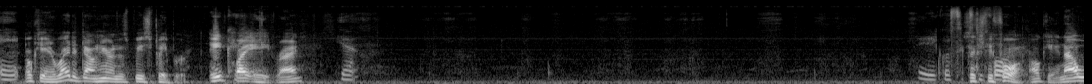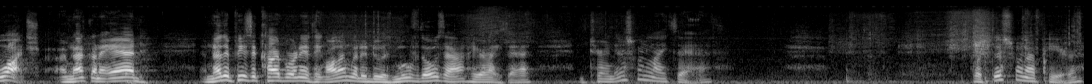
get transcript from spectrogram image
eight. Okay, and write it down here on this piece of paper. Eight Okay. by eight, right? Yeah. Equals 64. 64. Okay, now watch. I'm not going to add another piece of cardboard or anything. All I'm going to do is move those out here like that and turn this one like that. Put this one up here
